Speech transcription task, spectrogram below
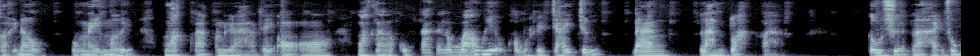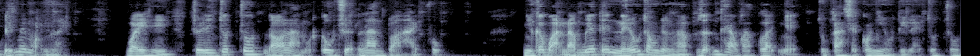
khởi đầu của ngày mới, hoặc là con gà thấy ỏ hoặc là nó cục tác nó báo hiệu có một cái trái trứng đang lan tỏa và câu chuyện là hạnh phúc đến với mọi người. Vậy thì trading chốt chốt đó là một câu chuyện lan tỏa hạnh phúc. Như các bạn đã biết đấy nếu trong trường hợp dẫn theo các lệnh ấy chúng ta sẽ có nhiều tỷ lệ chốt chốt.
